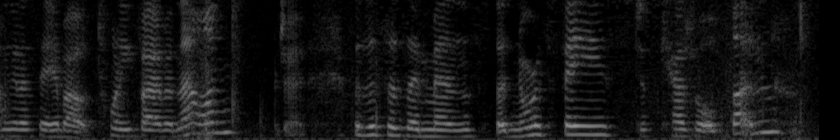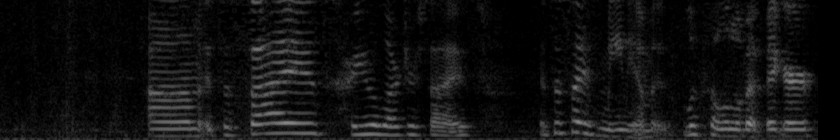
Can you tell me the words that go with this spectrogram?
I'm going to say about 25 on that one. But this is a men's The North Face, just casual button. Um, it's a size, are you a larger size? It's a size medium. It looks a little bit bigger,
